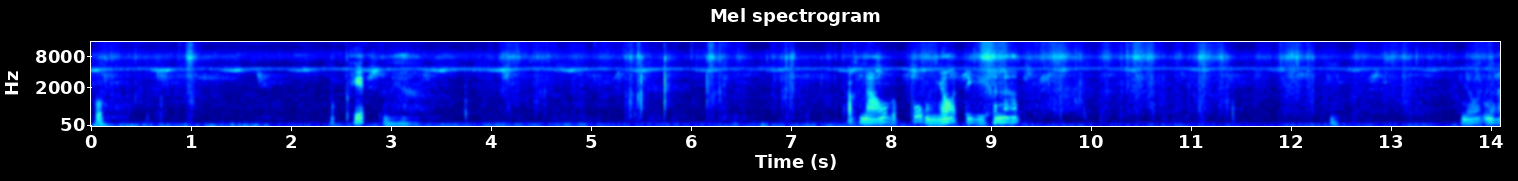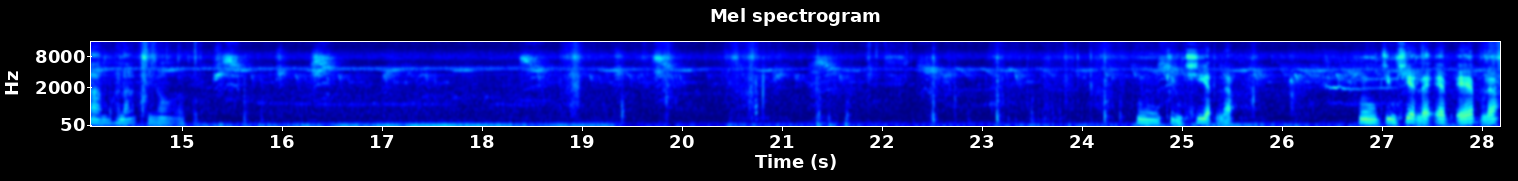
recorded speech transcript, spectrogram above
โอ้มกเพชรเนี่ยพักเนากับโป้งยอดตีขนาดยอดงามขนาดพี่น้องเออ งูกินเครียดแล้วงูกินเครียดแล้วแอบแอบแล้ว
